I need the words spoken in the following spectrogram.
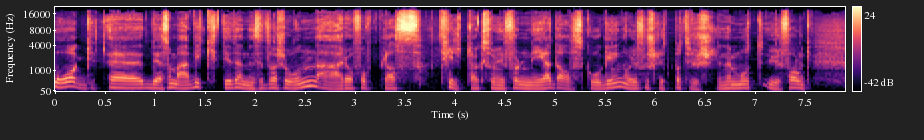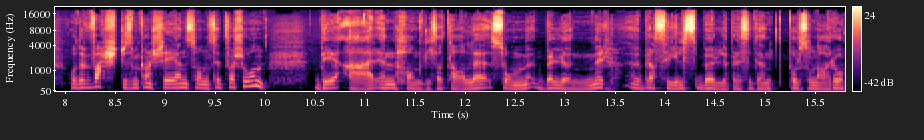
Og eh, det som er viktig i denne situasjonen, er å få på plass tiltak som vil få ned avskoging og vi får slutt på truslene mot urfolk. Og Det verste som kan skje i en sånn situasjon, det er en handelsavtale som belønner eh, Brasils bøllepresident Bolsonaro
